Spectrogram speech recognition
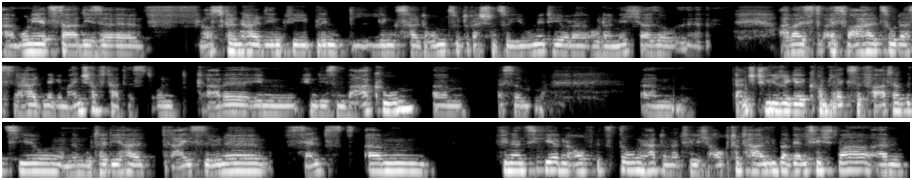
ähm, ohne jetzt da diese Floskeln halt irgendwie blind links halt rumzudreschen zu Unity oder, oder nicht. Also, äh, aber es, es war halt so, dass du halt eine Gemeinschaft hattest und gerade im, in diesem Vakuum, ähm, also, ähm, ganz schwierige, komplexe Vaterbeziehung und eine Mutter, die halt drei Söhne selbst ähm, finanziert und aufgezogen hat und natürlich auch total überwältigt war. Ähm,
